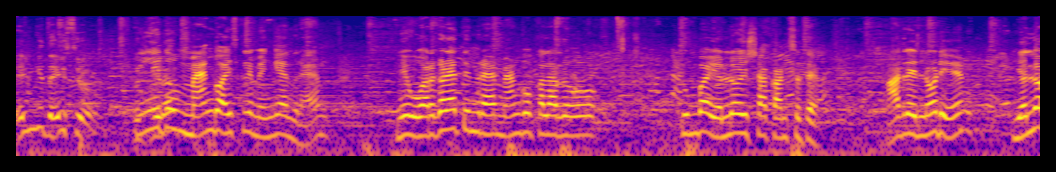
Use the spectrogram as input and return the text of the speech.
ಹೆಂಗಿದೆ ಐಸು ಇಲ್ಲಿದು ಮ್ಯಾಂಗೋ ಐಸ್ ಕ್ರೀಮ್ ಹೆಂಗೆ ಅಂದರೆ ನೀವು ಹೊರಗಡೆ ತಿಂದರೆ ಮ್ಯಾಂಗೋ ಕಲರು ತುಂಬ ಎಲ್ಲೋ ಇಷ್ಟ ಕಾಣಿಸುತ್ತೆ. ಆದರೆ ಇಲ್ಲಿ ನೋಡಿ ಎಲ್ಲೋ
